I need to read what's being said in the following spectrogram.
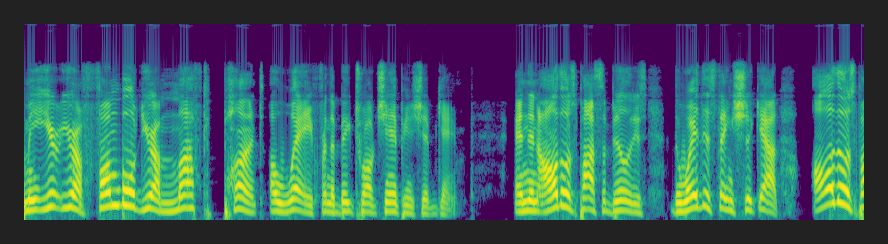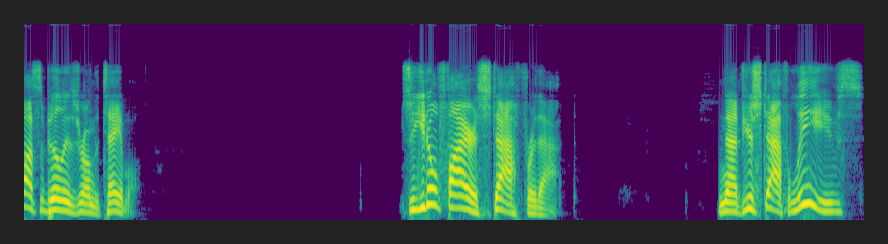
I mean, you're you're a fumbled, you're a muffed punt away from the Big 12 championship game. And then all those possibilities, the way this thing shook out, all those possibilities are on the table. So you don't fire staff for that. Now, if your staff leaves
